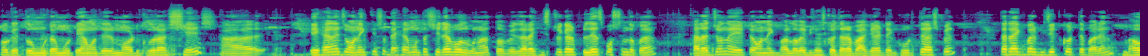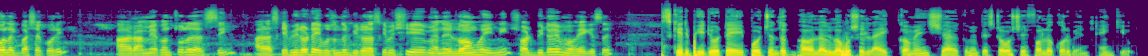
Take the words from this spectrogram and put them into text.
ওকে তো মোটামুটি আমাদের মঠ ঘোরা শেষ। আর এখানে যে অনেক কিছু দেখার মতো সেটা বলব না, তবে যারা হিস্টোরিক্যাল প্লেস পছন্দ করেন, তাদের জন্য এটা অনেক ভালোভাবে বিশেষ করে যারা বাগেরহাটে ঘুরতে আসবেন, তারা একবার ভিজিট করতে পারেন। ভালো লাগবে আশা করি। আর আমি এখন চলে যাচ্ছি। আর আজকে ভিডিওটা এই পর্যন্ত ভিডিও আজকে বেশি মানে লং হয়নি শর্ট ভিডিও হয়ে গেছে। আজকের ভিডিওটা এই পর্যন্ত, ভালো লাগলে অবশ্যই লাইক কমেন্ট শেয়ার করবেন পেজটা অবশ্যই ফলো করবেন। Thank you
